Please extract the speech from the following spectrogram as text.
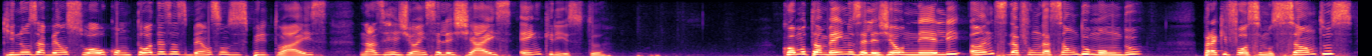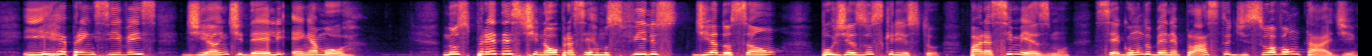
que nos abençoou com todas as bênçãos espirituais nas regiões celestiais em Cristo. Como também nos elegeu nele antes da fundação do mundo, para que fôssemos santos e irrepreensíveis diante dele em amor. nos predestinou para sermos filhos de adoção por Jesus Cristo, para si mesmo, segundo o beneplácito de sua vontade.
